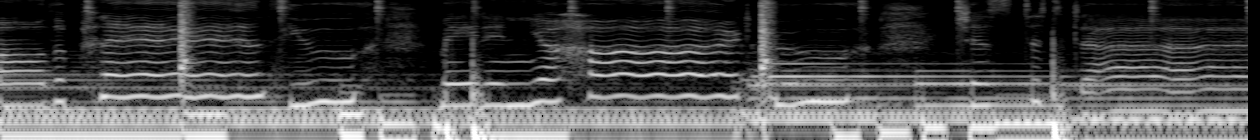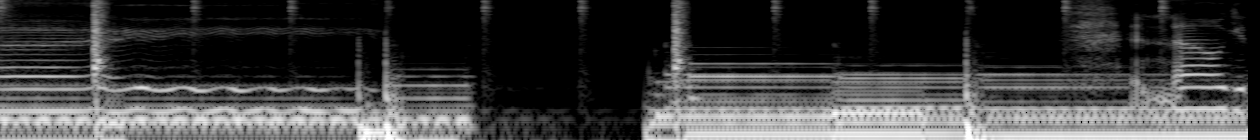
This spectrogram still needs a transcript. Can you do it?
All the plans you heart grew just to die and now your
